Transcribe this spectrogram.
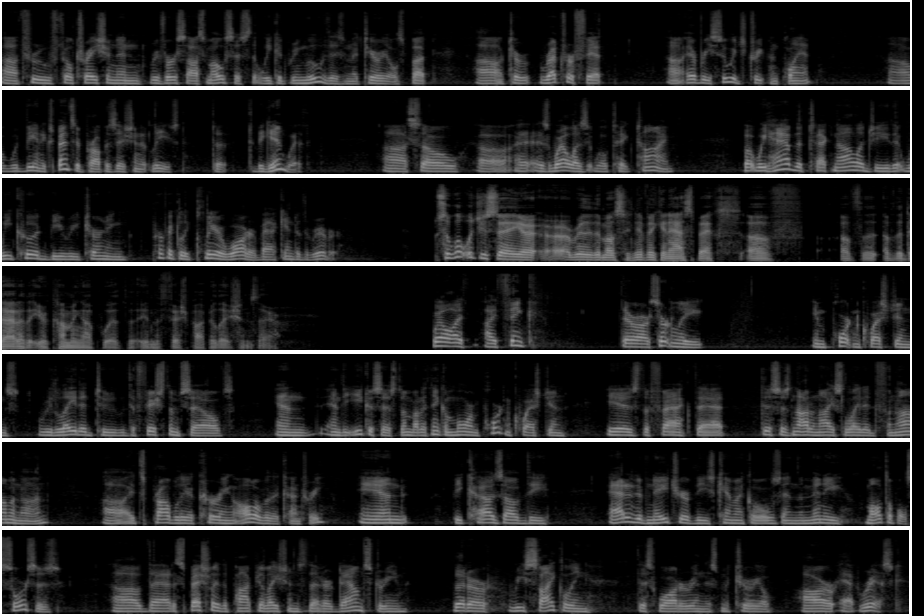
uh, through filtration and reverse osmosis that we could remove these materials, but uh, to retrofit uh, every sewage treatment plant uh, would be an expensive proposition, at least to, to begin with. Uh, so, as well as it will take time. But we have the technology that we could be returning perfectly clear water back into the river. So, what would you say are, are really the most significant aspects of of the of the data that you're coming up with in the fish populations there? Well, I I think there are certainly important questions related to the fish themselves and and the ecosystem, but I think a more important question is the fact that this is not an isolated phenomenon. Uh, it's probably occurring all over the country, and because of the additive nature of these chemicals and the many multiple sources uh, that, especially the populations that are downstream that are recycling this water in this material, are at risk.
